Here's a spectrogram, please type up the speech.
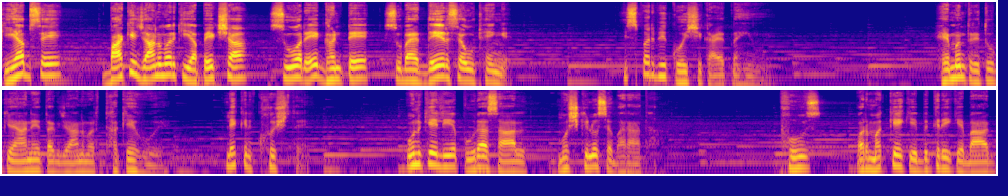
कि अब से बाकी जानवर की अपेक्षा सुअर एक घंटे, सुबह देर से उठेंगे, इस पर भी कोई शिकायत नहीं हुई। हेमंत ऋतु के आने तक जानवर थके हुए, लेकिन खुश थे। उनके लिए पूरा साल मुश्किलों से भरा था। फूस और मक्के की बिक्री के बाद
